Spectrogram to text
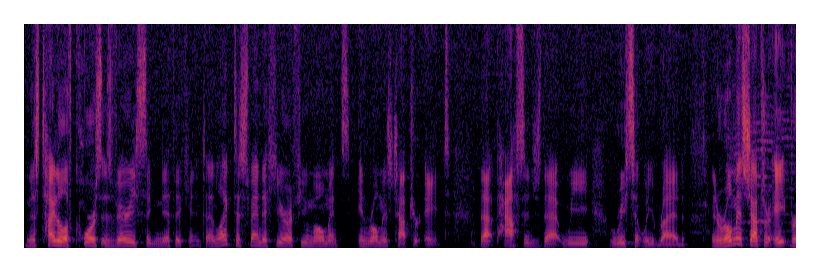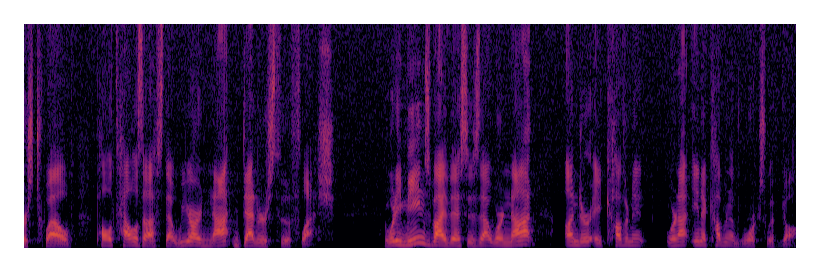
And this title, of course, is very significant. I'd like to spend a, here a few moments in Romans chapter 8, that passage that we recently read. In Romans chapter 8, verse 12, Paul tells us that we are not debtors to the flesh. And what he means by this is that we're not under a covenant, we're not in a covenant of works with God.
